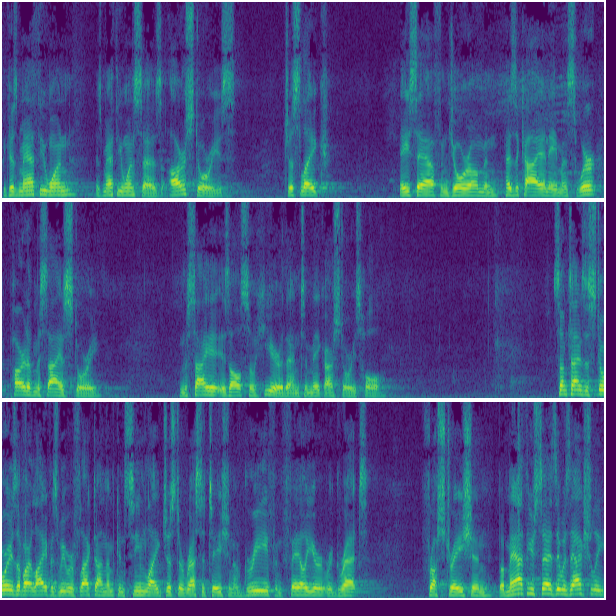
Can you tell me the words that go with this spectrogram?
Because Matthew 1 as Matthew 1 says, our stories, just like Asaph and Joram and Hezekiah and Amos, we're part of Messiah's story. And Messiah is also here then to make our stories whole. Sometimes the stories of our life, as we reflect on them, can seem like just a recitation of grief and failure, regret, frustration. But Matthew says it was actually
